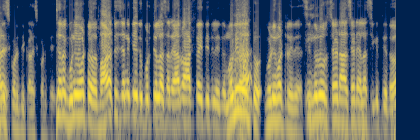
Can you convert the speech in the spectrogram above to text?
ಕಳಿಸ್ಕೊಡ್ತೀವಿ ಕಳಿಸ್ಕೊಡ್ತೀವಿ. ಸರ್ ಗುಣಿ ಹೊಟ್ಟು ಬಹಳಷ್ಟು ಜನಕ್ಕೆ ಇದು ಗೊತ್ತಿಲ್ಲ ಸರ್ ಯಾರು ಹಾಕ್ತಾ ಇದ್ದಿಲ್ಲ ಇದು ಗುಣಿ ಹೊಟ್ಟು. ಗುಣಿ ಹೊಟ್ಟು ಇದೆ. ಸಿಂಧನೂರು ಸೈಡ್ ಆ ಸೈಡ್ ಎಲ್ಲ ಸಿಗುತ್ತಿದ್ದು.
